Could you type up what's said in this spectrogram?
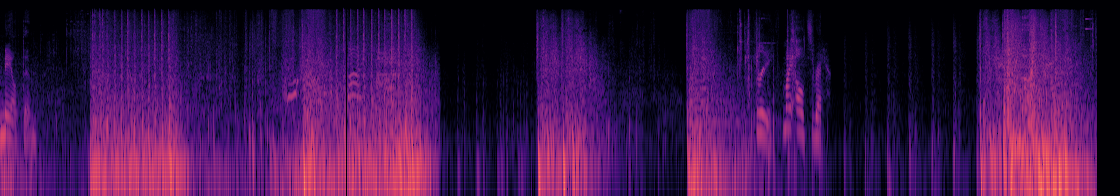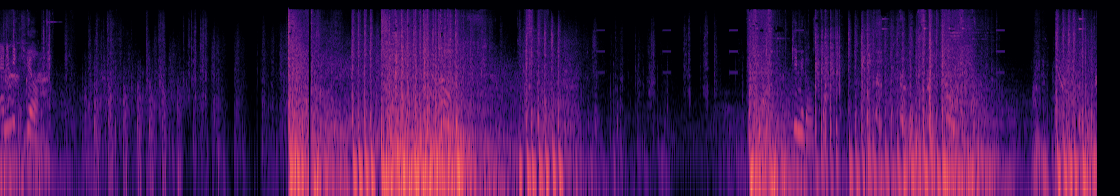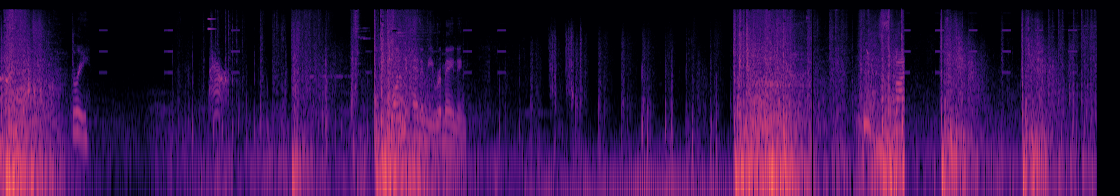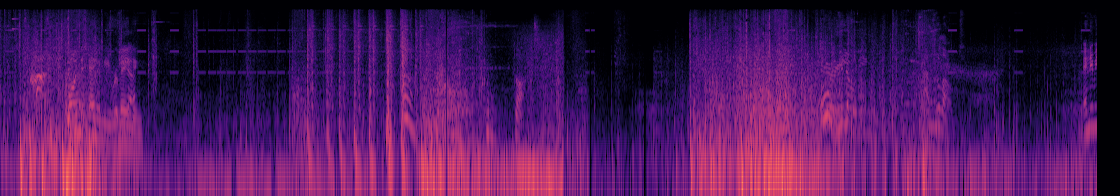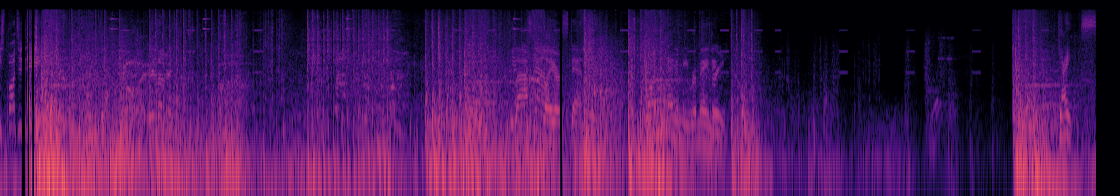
Nailed them. Three. My ult's ready. Enemy kill. Give me those back. Enemy remaining. One enemy remaining. Thought. Reloading. Satchel out. Enemy spotted One down. Last player standing. One enemy remaining. Three. Yikes.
